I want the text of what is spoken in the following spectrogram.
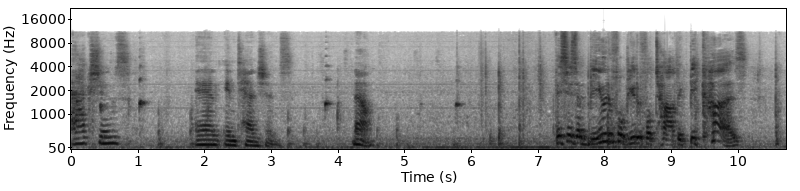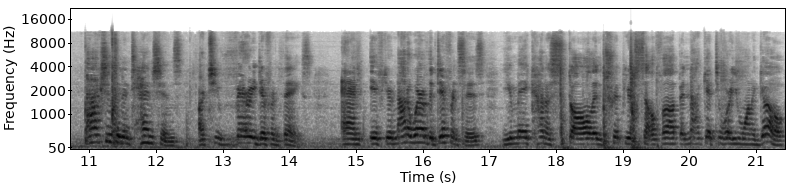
actions and intentions. Now, this is a beautiful, beautiful topic because actions and intentions are two very different things. And if you're not aware of the differences, you may kind of stall and trip yourself up and not get to where you want to go.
